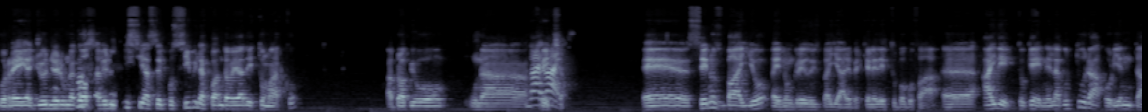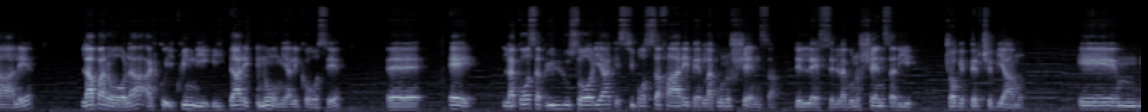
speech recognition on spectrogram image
vorrei aggiungere una cosa velocissima, se possibile, a quanto aveva detto Marco ha proprio una vai, freccia. Vai. Eh, se non sbaglio, e non credo di sbagliare perché l'hai detto poco fa, eh, hai detto che nella cultura orientale la parola, quindi il dare nomi alle cose, eh, è la cosa più illusoria che si possa fare per la conoscenza dell'essere, la conoscenza di ciò che percepiamo. E mm,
